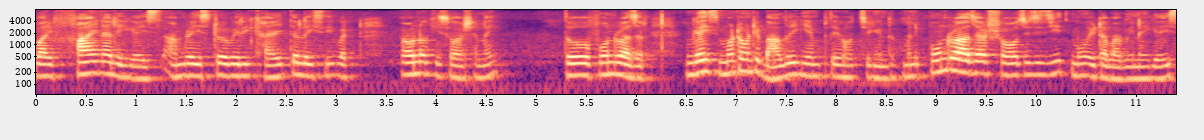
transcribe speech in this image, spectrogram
ভাই ফাইনালি গাইস আমরা স্ট্রবেরি খাইতে লইছি বাট এখনও কিছু আসে নাই। তো পনেরো হাজার। গাইস মোটামুটি ভালোই গেম প্লে হচ্ছে কিন্তু। মানে পনেরো হাজার সহজে যে জিতমো, এটা ভাবি নাই গাইস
